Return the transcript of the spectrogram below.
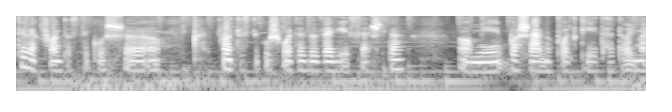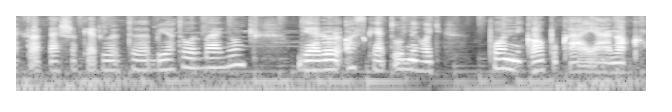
tényleg fantasztikus, fantasztikus volt ez az egész este, ami vasárnap volt két hete, hogy megtartásra került Biatorbágyon. Ugye erről azt kell tudni, hogy Pannika apukájának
